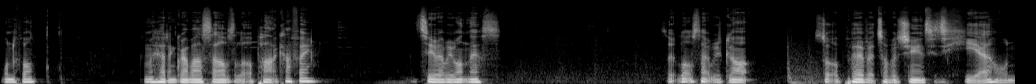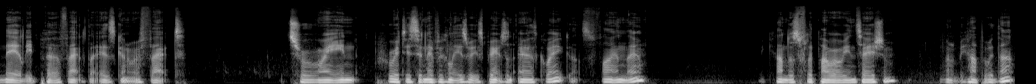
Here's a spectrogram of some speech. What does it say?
Wonderful. Come ahead and grab ourselves a little park cafe. Let's see where we want this. So it looks like we've got sort of perfect opportunities here, or nearly perfect. That is going to affect the terrain pretty significantly as we experience an earthquake. That's fine though. We can just flip our orientation. I'm going to be happy with that.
